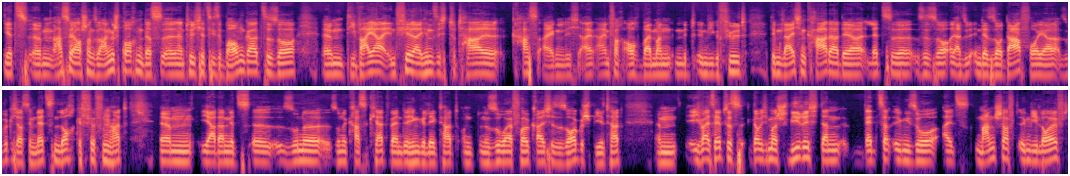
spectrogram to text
jetzt ähm, hast du ja auch schon so angesprochen, dass äh, natürlich jetzt diese Baumgart-Saison, ähm, die war ja in vieler Hinsicht total krass eigentlich. Ein einfach auch, weil man mit irgendwie gefühlt dem gleichen Kader der letzte Saison, also in der Saison davor ja, also wirklich aus dem letzten Loch gepfiffen hat, ähm, ja dann jetzt äh, so eine so eine krasse Kehrtwende hingelegt hat und eine so erfolgreiche Saison gespielt hat. Ähm, ich weiß selbst, es ist, glaube ich, immer schwierig, dann, wenn es dann irgendwie so als Mannschaft irgendwie läuft,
